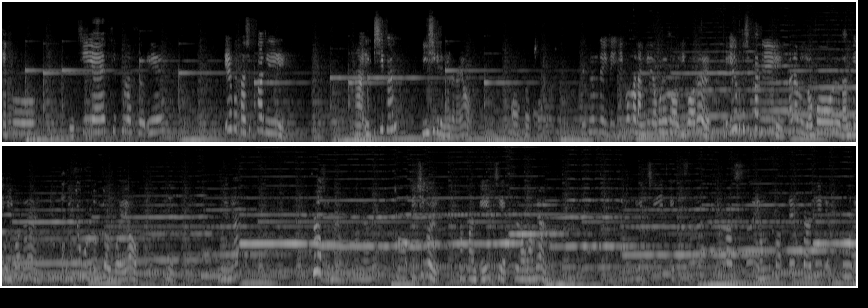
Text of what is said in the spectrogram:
f 그 t의 t 플러스 1 1부터 10까지 아, 이 식은 이 식이 되는 거잖아요. 어, 그렇죠. 네, 그런데 이제 이것만 남기려고 해서 이거를 1부터 10까지 하려면 이거를 남기고 이거는 이쪽으로 넘겨올 거예요. 네. 왜냐면 플러스를 거 그러면 저 이 식을 잠깐 hx라고 하면 hx 플러스 0부터 1까지 fx의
